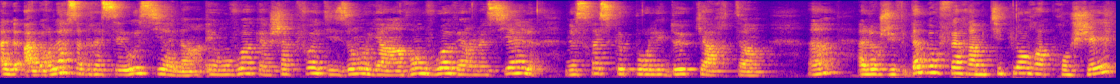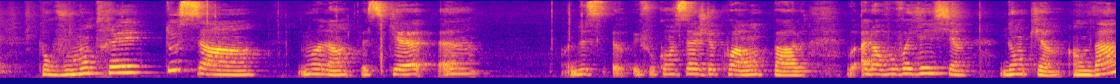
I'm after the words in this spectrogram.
alors là, s'adresser au ciel, hein, et on voit qu'à chaque fois, disons, il y a un renvoi vers le ciel, ne serait-ce que pour les deux cartes. Hein. Hein? Alors, je vais d'abord faire un petit plan rapproché pour vous montrer tout ça. Voilà, parce que euh, il faut qu'on sache de quoi on parle. Alors, vous voyez, donc, en bas,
